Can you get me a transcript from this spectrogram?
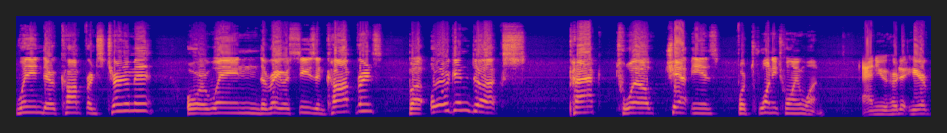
winning their conference tournament or winning the regular season conference, but Oregon Ducks, Pac 12 champions for 2021. And you heard it here.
